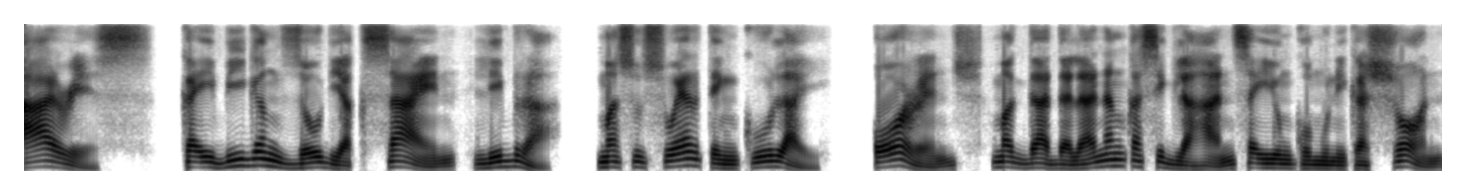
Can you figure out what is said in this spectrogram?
Aries. Kaibigang zodiac sign, Libra. Masuswerteng kulay. Orange, magdadala ng kasiglahan sa iyong komunikasyon,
